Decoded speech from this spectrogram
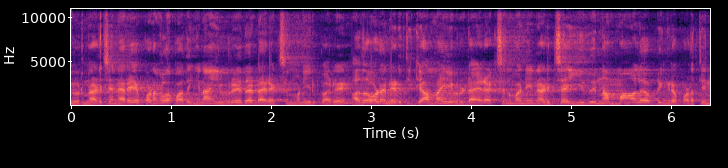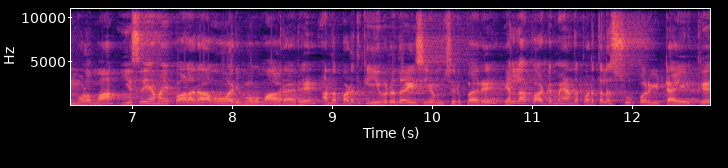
இவர் நடிச்ச நிறைய படங்களை பார்த்தீங்கன்னா இவரே தான் டைரக்ஷன் பண்ணியிருப்பாரு. அதோட நிறுத்திக்காம இவர் டைரக்ஷன் பண்ணி நடிச்ச இது நம்ம ஆளு அப்படிங்கிற படத்தின் மூலமா இசையமைப்பாளராகவும் அறிமுகமாகிறாரு. அந்த படத்துக்கு இவர் தான் இசையமைச்சிருப்பாரு எல்லா பாட்டுமே அந்த படத்துல சூப்பர் ஹிட் ஆயிருக்கு.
